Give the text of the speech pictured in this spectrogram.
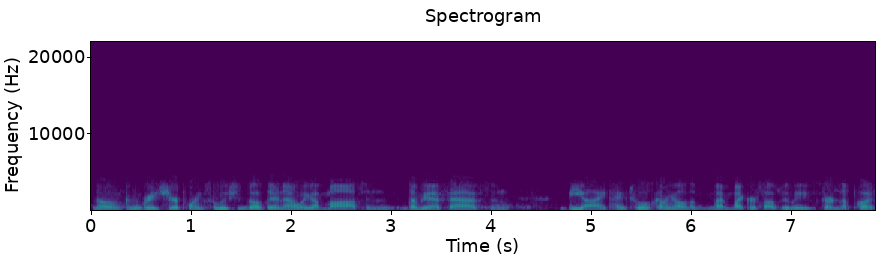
you know some great SharePoint solutions out there now. We got Moss and WSS and BI type tools coming out that Microsoft's really starting to push.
